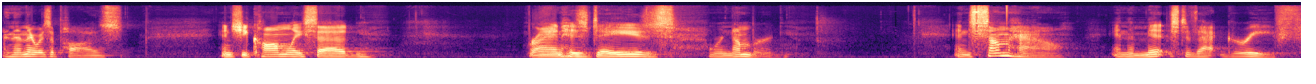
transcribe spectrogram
And then there was a pause. And she calmly said, Brian, his days were numbered. And somehow, in the midst of that grief,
